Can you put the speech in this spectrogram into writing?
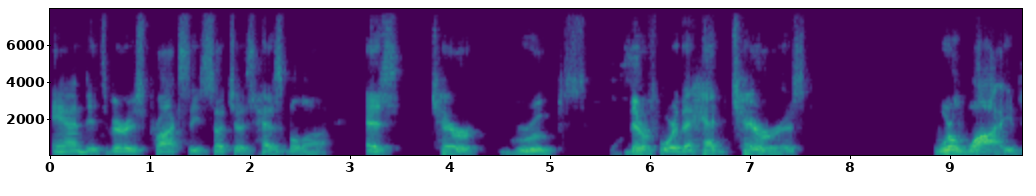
and its various proxies, such as Hezbollah, as terror groups. Yes. Therefore, the head terrorist worldwide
